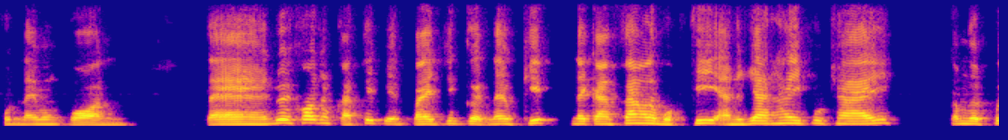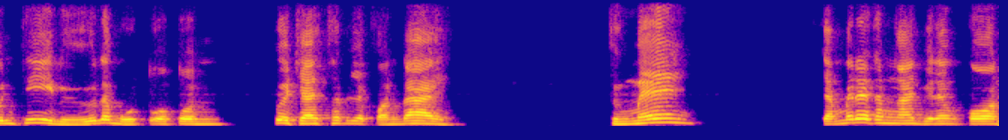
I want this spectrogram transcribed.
คนในองค์กร แต่ด้วยข้อจำกัดที่เปลี่ยนไปจึงเกิดแนวคิดในการสร้างระบบที่อนุญาตให้ผู้ใช้กำหนดพื้นที่หรือระบุตัวตนเพื่อใช้ทรัพยากรได้ ถึงแม้จะไม่ได้ทำงานอยู่ในองค์กร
